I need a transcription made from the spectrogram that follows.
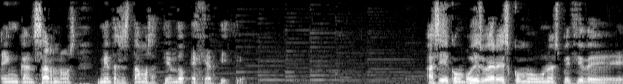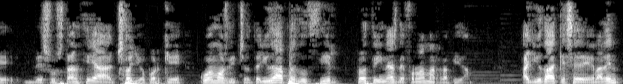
en cansarnos mientras estamos haciendo ejercicio. Así que como podéis ver es como una especie de sustancia chollo, porque, como hemos dicho, te ayuda a producir proteínas de forma más rápida. Ayuda a que se degraden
